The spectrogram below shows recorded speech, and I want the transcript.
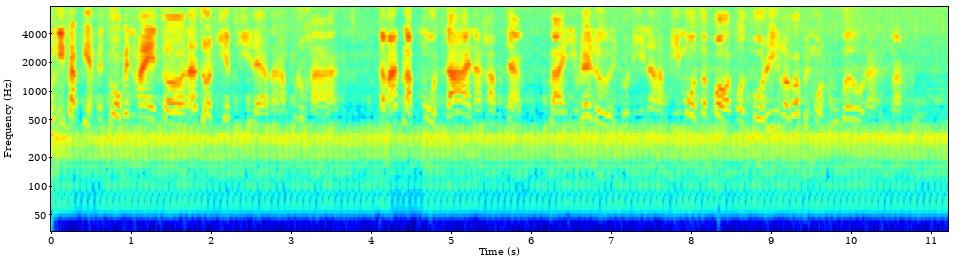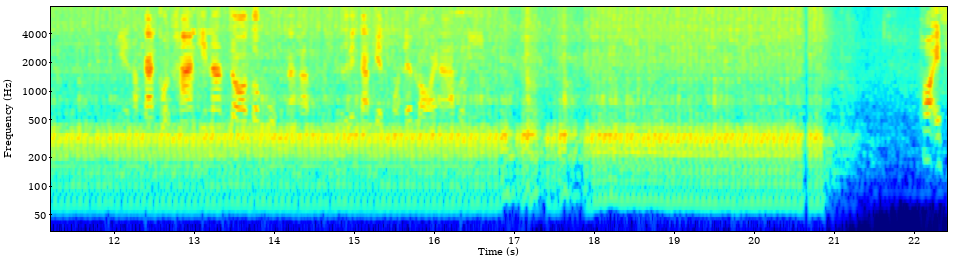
ตัวนี้ปรับเปลี่ยนเป็นตัวเป็นไมค์จอ หน้าจอ TFT แล้วนะครับคุณลูกค้า สามารถปรับโหมดได้นะครับ จากปลายนิ้วได้เลยตัวนี้นะครับ มีโหมดสปอร์ตโหมดทัวริงแล้วก็เป็นโหมดอูเบิลนะครับผมนี่ทำการกดค้างที่หน้าจอตัวปุ่มนะครับจะเป็นการเปลี่ยนโหมดเรียบร้อยนะตัวนี้ ท่อ SC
